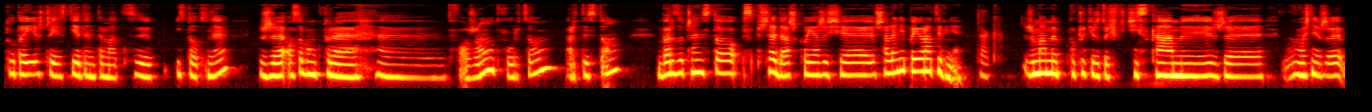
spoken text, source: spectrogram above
tutaj jeszcze jest jeden temat y, istotny, że osobom, które e, tworzą, twórcą, artystom, bardzo często sprzedaż kojarzy się szalenie pejoratywnie. Tak. Że mamy poczucie, że coś wciskamy, że no właśnie, że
